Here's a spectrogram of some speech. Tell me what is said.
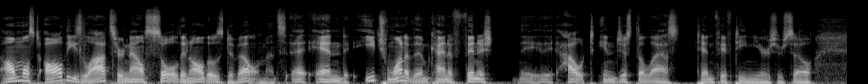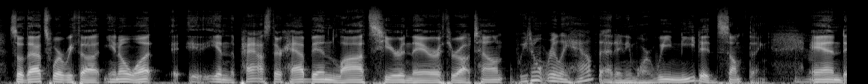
Almost all these lots are now sold in all those developments and each one of them kind of finished out in just the last 10, 15 years or so. So that's where we thought, you know what? In the past, there have been lots here and there throughout town. We don't really have that anymore. We needed something. Mm-hmm. And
